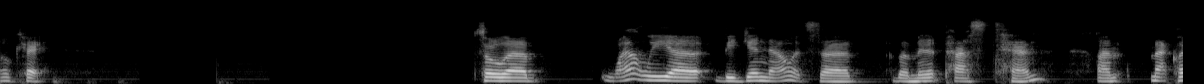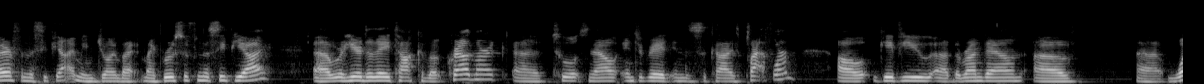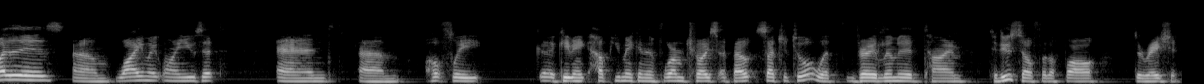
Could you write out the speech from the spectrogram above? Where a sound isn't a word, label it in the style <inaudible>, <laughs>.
Okay. So uh, why don't we uh, begin now? It's uh, about a minute past 10. I'm Matt Clare from the CPI. I'm being joined by Mike Russo from the CPI. Uh, we're here today to talk about CrowdMark, a tool that's now integrated into Sakai's platform. I'll give you uh, the rundown of uh, what it is, um, why you might want to use it, and um, hopefully help you make an informed choice about such a tool with very limited time to do so for the fall duration.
